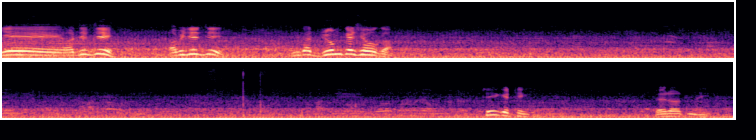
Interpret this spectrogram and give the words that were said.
ये अजीत जी, अभिजीत जी, इनका जूम कैसे होगा? ठीक है ठीक है। ज़रूरत नहीं।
